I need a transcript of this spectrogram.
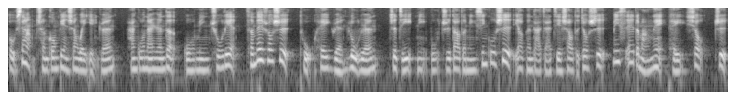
偶像成功变身为演员，韩国男人的国民初恋，曾被说是土黑原路人。这集你不知道的明星故事，要跟大家介绍的就是 Miss A 的忙内裴秀智。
